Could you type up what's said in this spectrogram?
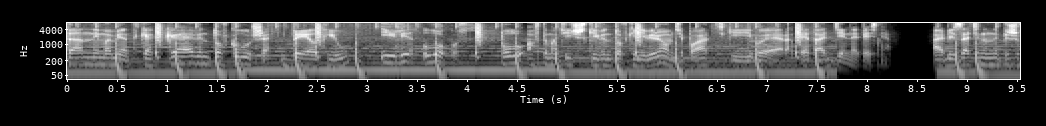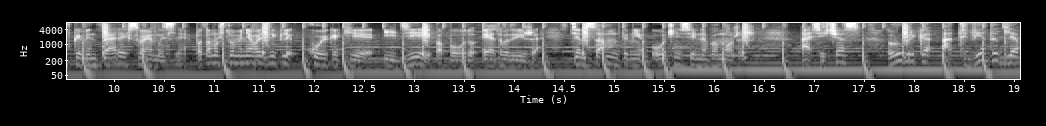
данный момент какая винтовка лучше, DLQ или Locus? Полуавтоматические винтовки не берем, типа Арктики и ВР, это отдельная песня. Обязательно напиши в комментариях свои мысли, потому что у меня возникли кое-какие идеи по поводу этого движа. Тем самым ты мне очень сильно поможешь. А сейчас рубрика «Ответы для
